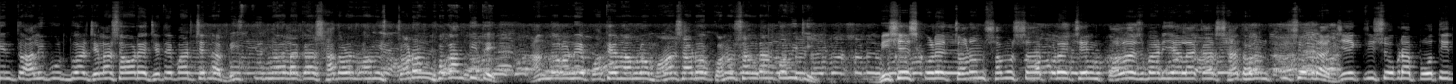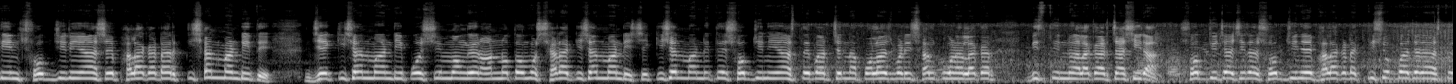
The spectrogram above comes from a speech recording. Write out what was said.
কিন্তু আলিপুরদুয়ার জেলা শহরে যেতে পারছেন না, বিস্তীর্ণ এলাকার সাধারণ মানুষ, চরম ভোগান্তিতে। আন্দোলনে পথে নামলো মহাসড়ক গণসংগ্রাম কমিটি। বিশেষ করে চরম সমস্যায় পড়েছেন পলাশবাড়ি এলাকার সাধারণ কৃষকরা। যে কৃষকরা প্রতিদিন সবজি নিয়ে আসে ফালাকাটার কিষাণ মান্ডিতে। যে কিষাণ মান্ডি পশ্চিমবঙ্গের অন্যতম সেরা কিষাণ মান্ডি, সে কিষাণ মান্ডিতে সবজি নিয়ে আসতে পারছেন না পলাশবাড়ি শালকুমার এলাকার বিস্তীর্ণ এলাকার চাষিরা। সবজি চাষিরা সবজি নিয়ে ফালাকাটা কৃষক বাজারে আসতে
